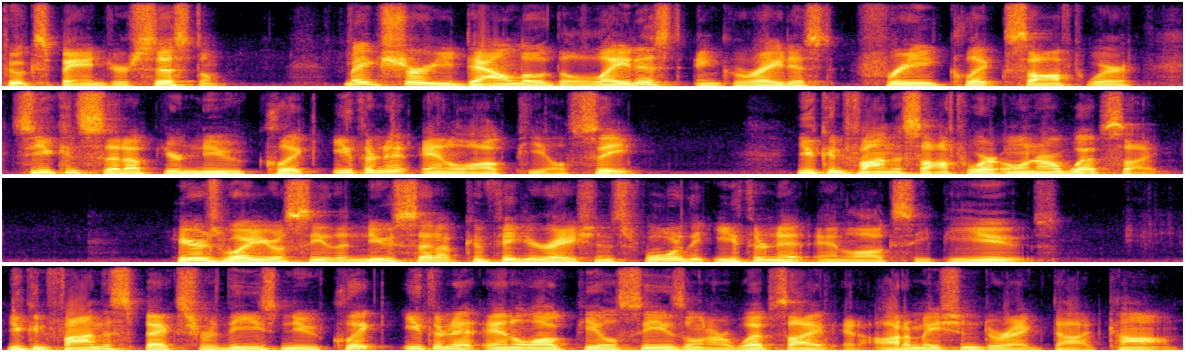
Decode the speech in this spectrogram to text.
to expand your system. Make sure you download the latest and greatest free Click software so you can set up your new Click Ethernet Analog PLC. You can find the software on our website. Here's where you'll see the new setup configurations for the Ethernet Analog CPUs. You can find the specs for these new Click Ethernet Analog PLCs on our website at automationdirect.com.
